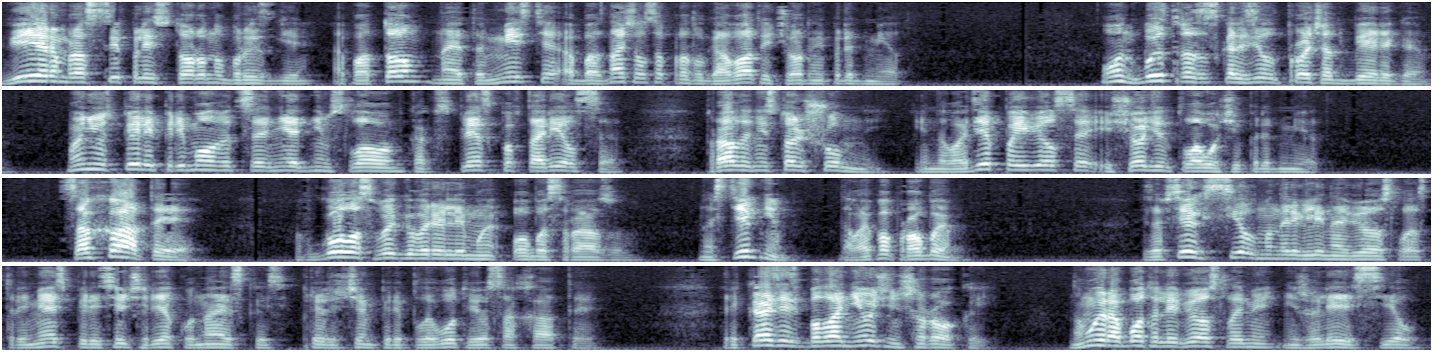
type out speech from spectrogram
Веером рассыпались в сторону брызги, а потом на этом месте обозначился продолговатый черный предмет. Он быстро заскользил прочь от берега. Мы не успели перемолвиться ни одним словом, как всплеск повторился, правда не столь шумный, и на воде появился еще один плавучий предмет. «Сахатые!» В голос выговорили мы оба сразу. «Настигнем? Давай попробуем». Изо всех сил мы налегли на весла, стремясь пересечь реку наискось, прежде чем переплывут ее сахатые. Река здесь была не очень широкой, но мы работали веслами, не жалея сил.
